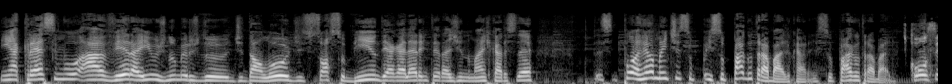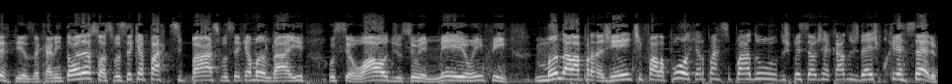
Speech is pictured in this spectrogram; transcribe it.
Em acréscimo a ver aí os números do, de download só subindo e a galera interagindo mais, cara. Isso é Pô, realmente isso, isso paga o trabalho, cara. Isso paga o trabalho. Com certeza, cara. Então, olha só, se você quer participar, se você quer mandar aí o seu áudio, o seu e-mail, enfim, manda lá pra gente e fala, pô, quero participar do, do especial de recados 10, porque, sério,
